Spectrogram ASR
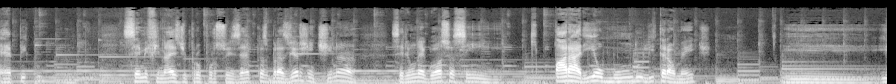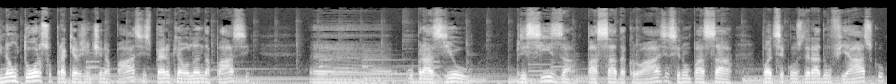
épico. Semifinais de proporções épicas, Brasil e Argentina seria um negócio assim que pararia o mundo literalmente. E, e não torço para que a Argentina passe, espero que a Holanda passe. Uh, o Brasil precisa passar da Croácia, se não passar, pode ser considerado um fiasco.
